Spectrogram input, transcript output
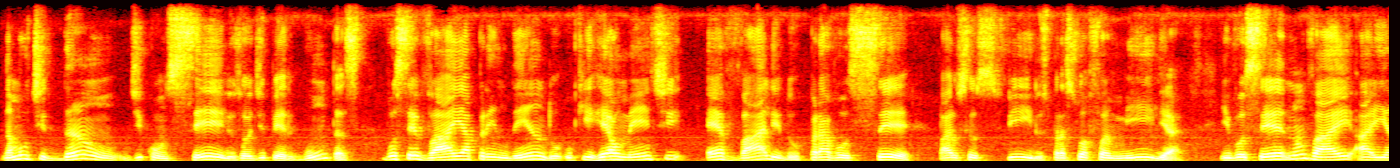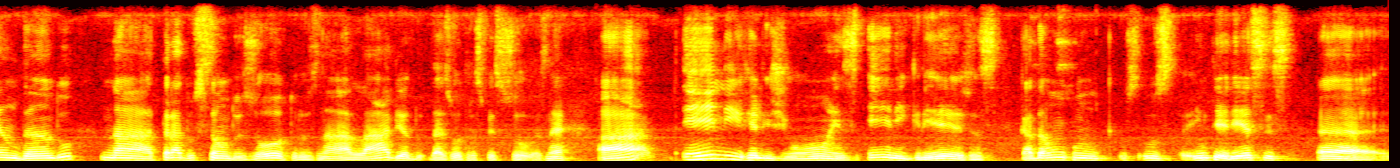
na multidão de conselhos ou de perguntas, você vai aprendendo o que realmente é válido para você, para os seus filhos, para a sua família. E você não vai aí andando na tradução dos outros, na lábia do, das outras pessoas. Né? Há N religiões, N igrejas, cada um com os, os interesses uh,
